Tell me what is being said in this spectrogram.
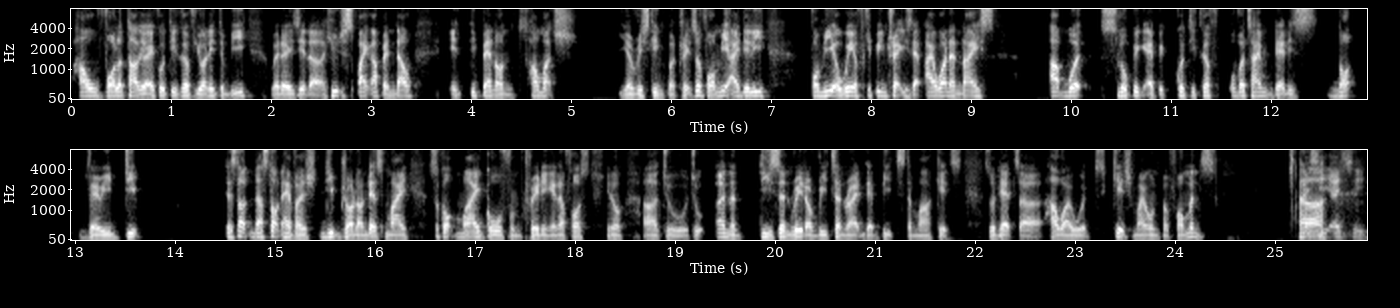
how volatile your equity curve you want it to be, whether is it a huge spike up and down, it depends on how much you're risking per trade. So for me, ideally, for me, a way of keeping track is that I want a nice upward sloping equity curve over time that is not very deep. Does not does not have a deep drawdown. That's my so-called my goal from trading, and of course, you know, uh, to to earn a decent rate of return, right, that beats the markets. So that's uh, how I would gauge my own performance. I uh, see. I see.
